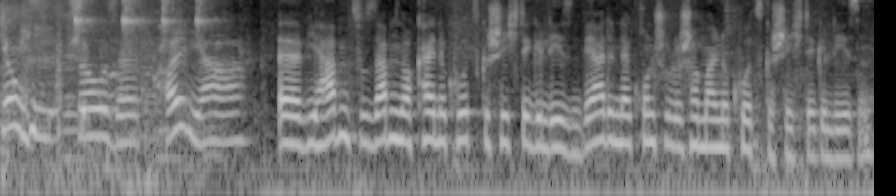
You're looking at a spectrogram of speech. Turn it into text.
Jungs, Joseph, Kolja. Äh, wir haben zusammen noch keine Kurzgeschichte gelesen. Wer hat in der Grundschule schon mal eine Kurzgeschichte gelesen?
